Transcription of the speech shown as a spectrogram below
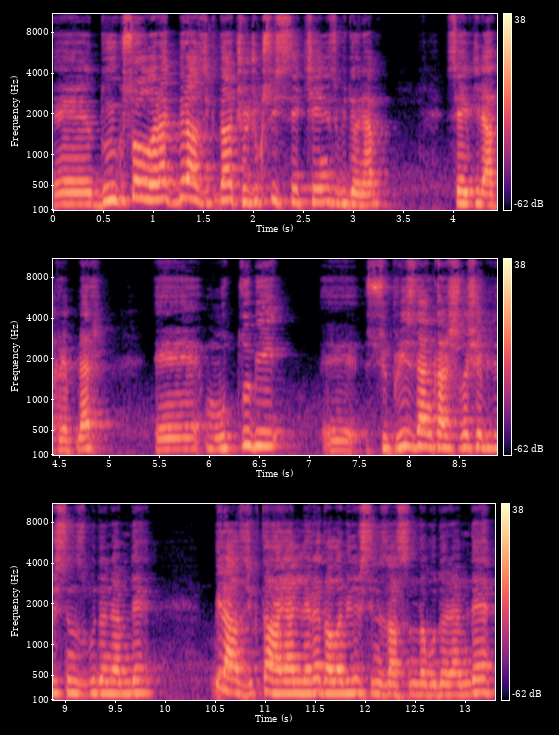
E, duygusal olarak birazcık daha çocuksu hissedeceğiniz bir dönem sevgili akrepler. E, mutlu bir e, sürprizden karşılaşabilirsiniz bu dönemde. Birazcık da hayallere dalabilirsiniz aslında bu dönemde.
